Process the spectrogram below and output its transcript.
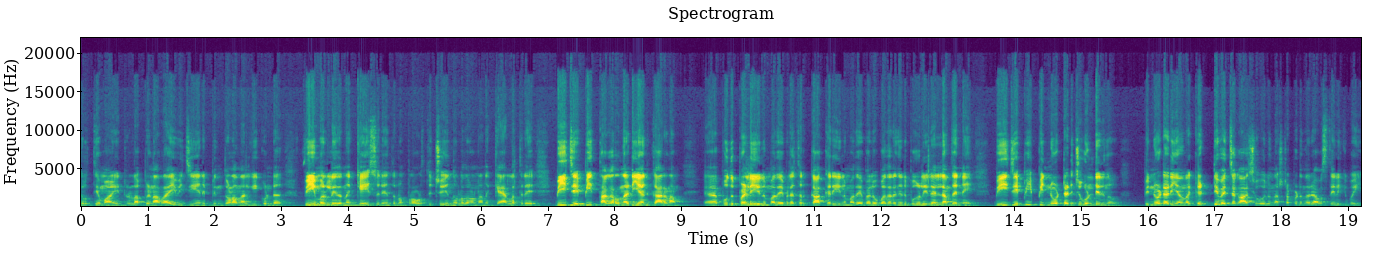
കൃത്യമായിട്ടുള്ള പിണറായി വിജയന് പിന്തുണ നൽകിക്കൊണ്ട് വി. മുരളീധരനും കെ. സുരേന്ദ്രനും പ്രവർത്തിച്ചു എന്നുള്ളതുകൊണ്ടാണ് കേരളത്തിലെ ബി ജെ പി തകർന്നടിയാൻ കാരണം. പുതുപ്പള്ളിയിലും അതേപോലെ തൃക്കാക്കരയിലും അതേപോലെ ഉപതെരഞ്ഞെടുപ്പുകളിലെല്ലാം തന്നെ ബി ജെ പി പിന്നോട്ടടിച്ചുകൊണ്ടിരുന്നു. പിന്നോട്ടടിക്കുന്ന കെട്ടിവെച്ച കാശ് പോലും നഷ്ടപ്പെടുന്ന ഒരു അവസ്ഥയിലേക്ക് പോയി.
